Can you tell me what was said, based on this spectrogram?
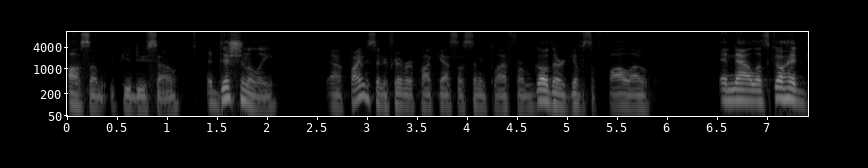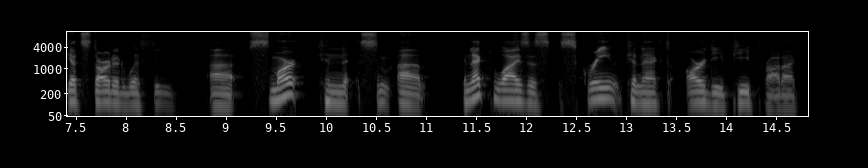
awesome if you do so. Additionally, uh, find us on your favorite podcast listening platform. Go there, give us a follow. And now let's go ahead and get started with the uh, smart con- uh, ConnectWise's ScreenConnect RDP product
